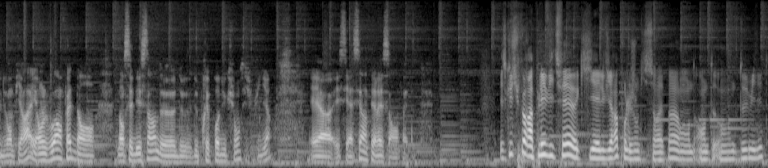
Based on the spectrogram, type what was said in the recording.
Vampira. Et on le voit en fait dans, dans ses dessins de, pré-production, si je puis dire. Et, euh, et c'est assez intéressant en fait. Est-ce que tu peux rappeler vite fait euh, qui est Elvira pour les gens qui ne sauraient pas en deux minutes?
